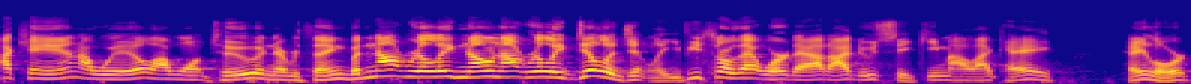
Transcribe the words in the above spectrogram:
I can, I will, I want to, and everything, but not really, no, not really diligently. If you throw that word out, I do seek him. I like, hey, hey, Lord,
